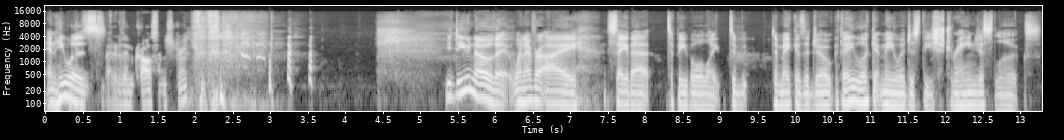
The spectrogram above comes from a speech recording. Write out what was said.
and he was. Better than crossing streams. You do you know that whenever I say that to people, like to to make as a joke, they look at me with just these strangest looks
